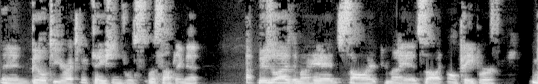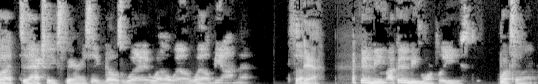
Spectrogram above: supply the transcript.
and build to your expectations was, was something that I visualized in my head, saw it in my head, saw it on paper but to actually experience it goes way, well, well, well beyond that. So yeah, I couldn't be, I couldn't be more pleased whatsoever.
